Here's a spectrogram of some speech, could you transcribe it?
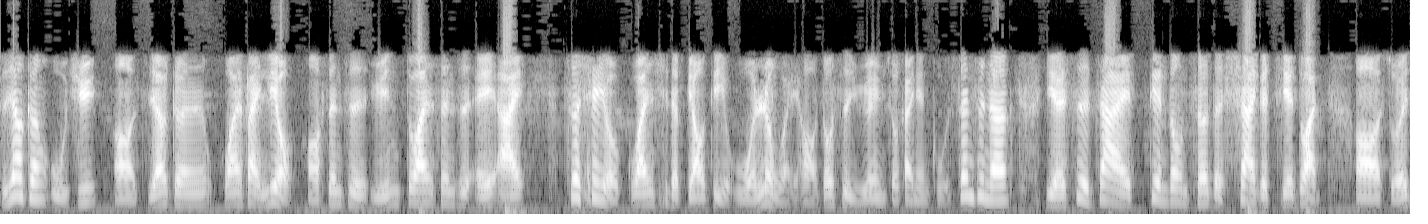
只要跟五 G 哦，只要跟 WiFi 六哦，甚至云端，甚至 AI。这些有关系的标的，我认为哈都是元宇宙概念股，甚至呢也是在电动车的下一个阶段哦，所谓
